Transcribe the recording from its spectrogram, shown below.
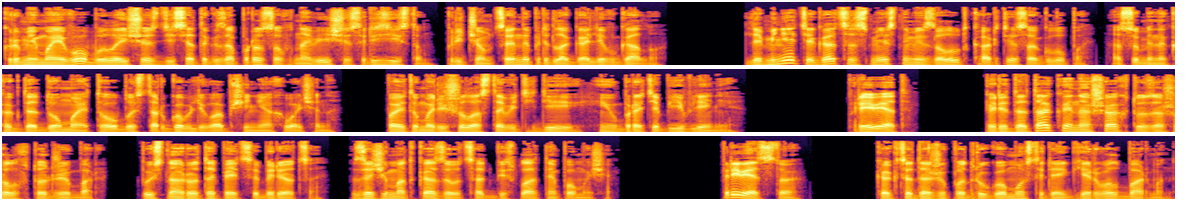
Кроме моего, было еще с десяток запросов на вещи с резистом, причем цены предлагали в галу. Для меня тягаться с местными залут Картиса глупо, особенно когда дома эта область торговли вообще не охвачена. Поэтому решил оставить идею и убрать объявление. «Привет!» Перед атакой на шахту зашел в тот же бар. Пусть народ опять соберется. Зачем отказываться от бесплатной помощи? «Приветствую!» Как-то даже по-другому среагировал бармен,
